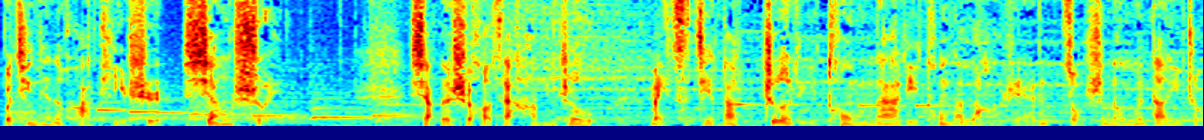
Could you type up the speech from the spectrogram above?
我今天的话题是香水。小的时候在杭州，每次见到这里痛那里痛的老人，总是能闻到一种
